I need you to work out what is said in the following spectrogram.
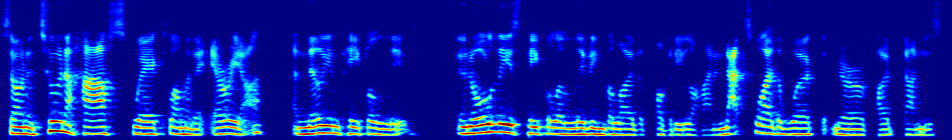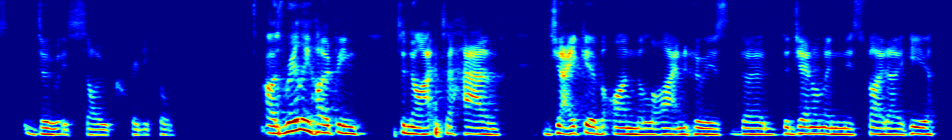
So in a two and a half square kilometre area, a million people live. And all of these people are living below the poverty line. And that's why the work that Mirror of Hope done is, do is so critical. I was really hoping tonight to have Jacob on the line, who is the, the gentleman in this photo here.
